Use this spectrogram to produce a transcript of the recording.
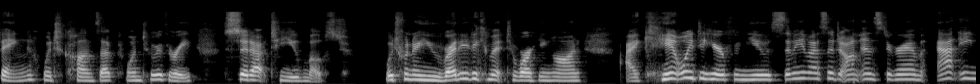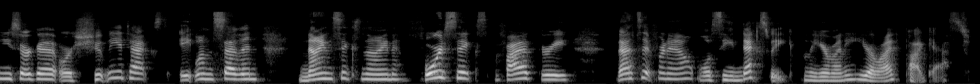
thing, which concept, one, two, or three, stood out to you most which one are you ready to commit to working on? I can't wait to hear from you. Send me a message on Instagram at Aimee Cerka or shoot me a text 817 969 4653. That's it for now. We'll see you next week on the Your Money, Your Life podcast.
